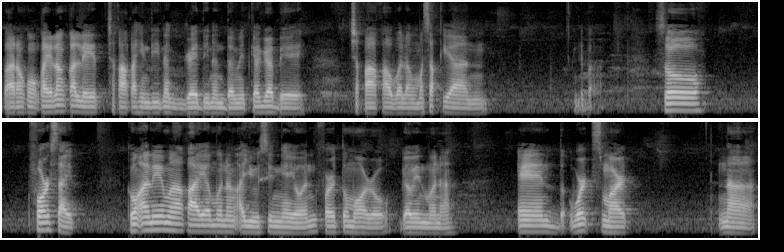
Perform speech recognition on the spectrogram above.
Parang kung kailan ka late, tsaka ka hindi nag-ready ng damit kagabi, tsaka ka walang masakyan, 'di ba? So, foresight. Kung ano yung mga kaya mo nang ayusin ngayon for tomorrow, gawin mo na. And work smart na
